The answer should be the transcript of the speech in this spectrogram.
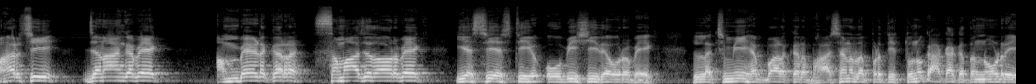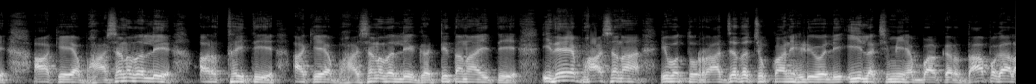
ಮಹರ್ಷಿ ಜನಾಂಗ ಬೇಕು, ಅಂಬೇಡ್ಕರ್ ಸಮಾಜದವ್ರು ಬೇಕು, S C S T O B ಸಿದವರು ಬೇಕು. ಲಕ್ಷ್ಮೀ ಹೆಬ್ಬಾಳ್ಕರ್ ಭಾಷಣದ ಪ್ರತಿ ತುಣುಕು ಹಾಕಾಕತ್ತ ನೋಡ್ರಿ. ಆಕೆಯ ಭಾಷಣದಲ್ಲಿ ಅರ್ಥ ಐತಿ, ಆಕೆಯ ಭಾಷಣದಲ್ಲಿ ಗಟ್ಟಿತನ ಐತಿ. ಇದೇ ಭಾಷಣ ಇವತ್ತು ರಾಜ್ಯದ ಚುಕ್ಕಾಣಿ ಹಿಡಿಯುವಲ್ಲಿ ಈ ಲಕ್ಷ್ಮೀ ಹೆಬ್ಬಾಳ್ಕರ್ ದಾಪಗಾಲ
